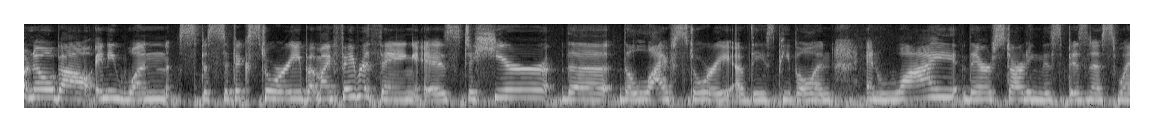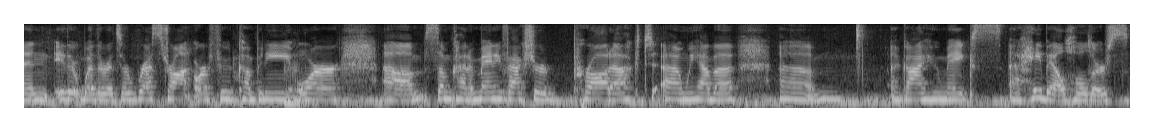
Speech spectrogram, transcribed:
Don't know about any one specific story, but my favorite thing is to hear the the life story of these people and and why they're starting this business when either whether it's a restaurant or a food company or um, some kind of manufactured product. Uh, we have a um, a guy who makes uh, hay bale holders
